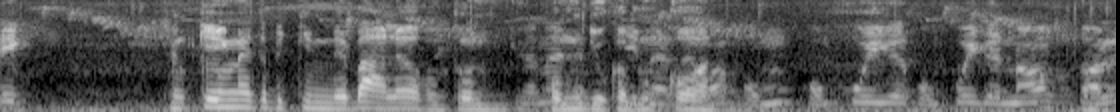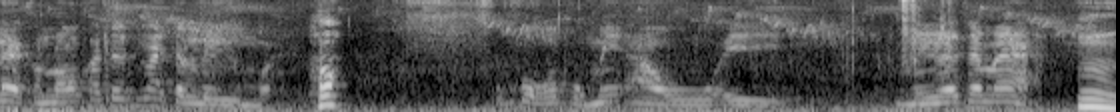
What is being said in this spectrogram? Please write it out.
ขลุกคลิกกางเกงน่าจะไปกินในบ้านแล้วผมทนผมอยู่กับลุงกรแต่ว่าผมผมคุยกับผมคุยกับน้องตอนแรกเขาน้องเขาจะน่าจะลืมว่ะ ฮะผมบอกว่าผมไม่เอาไอ้เนื้อใช่ไหมอืม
